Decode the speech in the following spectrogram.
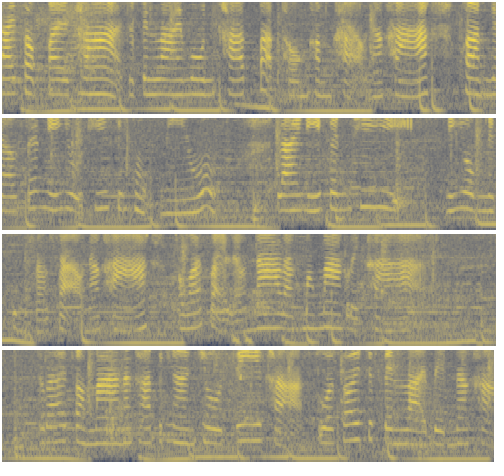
ลายต่อไปค่ะ จะเป็นลายมูลคัสปัดทองคำขาวนะคะ ความยาวเส้นนี้อยู่ที่ 16 นิ้ว ลายนี้เป็นที่นิยมในกลุ่มสาวๆนะคะ เพราะว่าใส่แล้วน่ารักมาก ๆ เลยค่ะ ต่อมานะคะเป็นงานโชจี้ค่ะ ตัวสร้อยจะเป็นลายเบนนะคะ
